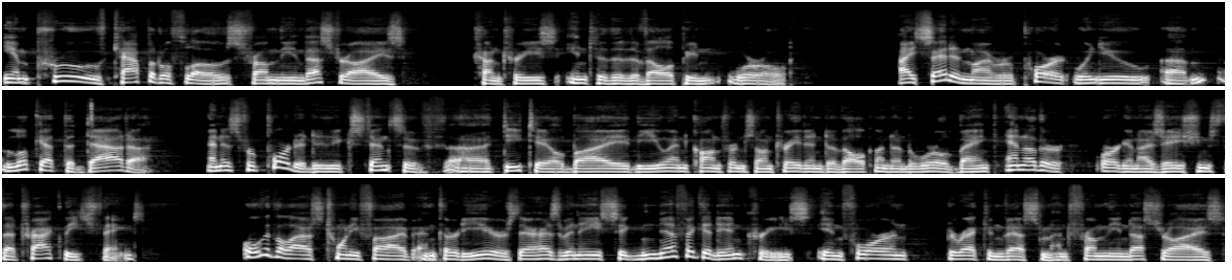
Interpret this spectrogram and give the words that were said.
improve capital flows from the industrialized countries into the developing world. I said in my report when you um, look at the data, and it's reported in extensive uh, detail by the UN Conference on Trade and Development and the World Bank and other organizations that track these things. Over the last 25 and 30 years, there has been a significant increase in foreign direct investment from the industrialized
